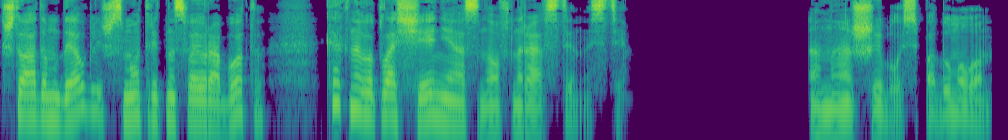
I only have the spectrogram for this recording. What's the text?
что Адам Делглиш смотрит на свою работу, как на воплощение основ нравственности. Она ошиблась, подумал он.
